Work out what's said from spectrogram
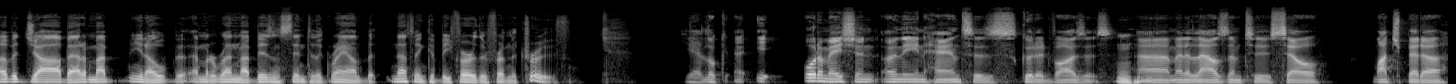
of a job out of my, you know, I'm going to run my business into the ground, but nothing could be further from the truth. Yeah, look, uh, it, automation only enhances good advisors mm-hmm. um, and allows them to sell much better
